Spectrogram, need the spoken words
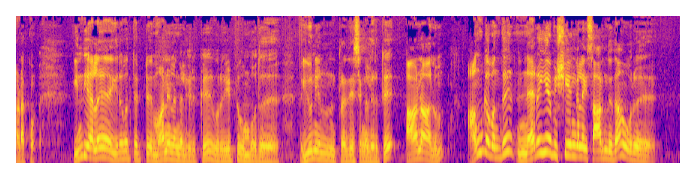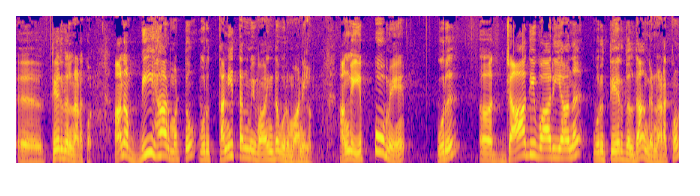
நடக்கும். இந்தியாவில் இருபத்தெட்டு மாநிலங்கள் இருக்குது ஒரு எட்டு ஒம்பது யூனியன் பிரதேசங்கள் இருக்குது ஆனாலும் அங்கே வந்து நிறைய விஷயங்களை சார்ந்து தான் ஒரு தேர்தல் நடக்கும். ஆனால் பீகார் மட்டும் ஒரு தனித்தன்மை வாய்ந்த ஒரு மாநிலம். அங்கே எப்போவுமே ஒரு ஜாதி வாரியான ஒரு தேர்தல் தான் அங்கே நடக்கும்.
